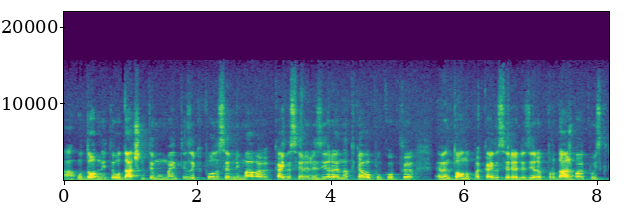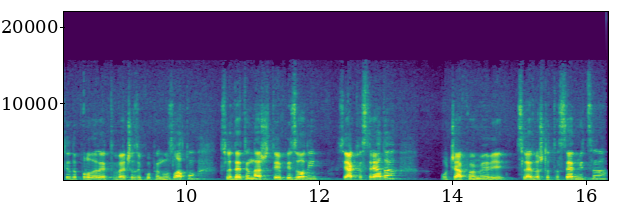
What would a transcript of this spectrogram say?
удобните, удачните моменти, за какво да се внимава, как да се реализира една такава покупка, евентуално пък как да се реализира продажба, ако искате да продадете вече закупено злато. Следете нашите епизоди всяка сряда. Очакваме ви следващата седмица.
